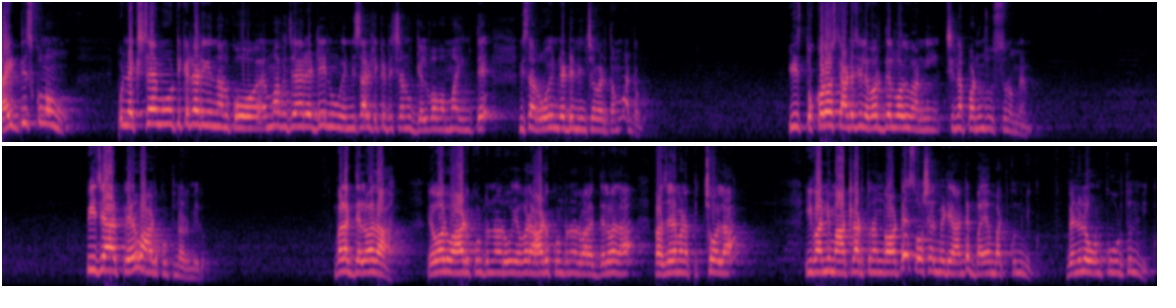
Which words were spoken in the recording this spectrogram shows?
లైట్ తీసుకున్నావు ఇప్పుడు నెక్స్ట్ టైం టికెట్ అడిగింది అనుకో అమ్మ విజయారెడ్డి నువ్వు ఎన్నిసార్లు టికెట్ ఇచ్చినా నువ్వు గెలవమ్మా ఇంతే. ఈసారి రోహిన్ రెడ్డి నించోబెడతాం అంటావు. ఈ తొక్కలో స్ట్రాటజీలు ఎవరికి తెలియదు ఇవన్నీ? చిన్నప్పటి నుంచి చూస్తున్నాం మేము. పీజేఆర్ పేరు వాడుకుంటున్నారు మీరు. వాళ్ళకి తెలియదా ఎవరు ఆడుకుంటున్నారు ఎవరు ఆడుకుంటున్నారు? వాళ్ళకి తెలియదా ప్రజలు ఏమైనా పిచ్చోళ్ళా? ఇవన్నీ మాట్లాడుతున్నాం కాబట్టి సోషల్ మీడియా అంటే భయం పట్టుకుంది మీకు. వెన్నులో వణుకు ఊడుతుంది మీకు.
